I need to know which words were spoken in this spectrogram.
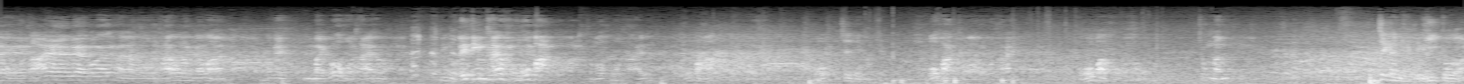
何太啊，邊個講係啊？何太好敏感啊？OK，唔係嗰個何太係嘛？邊個你點睇何伯同我何太咧？何伯，何即係點啊？可白同我何太，何伯同何，中文即係近期好 hit 嗰個啊！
